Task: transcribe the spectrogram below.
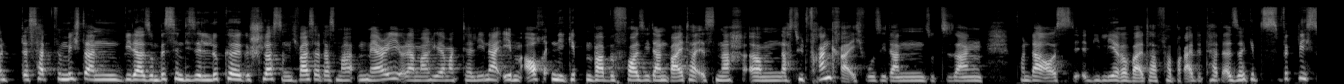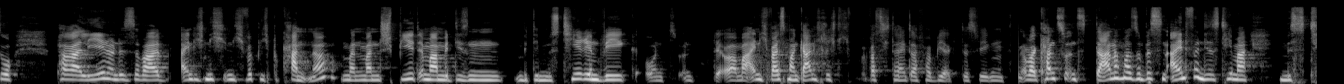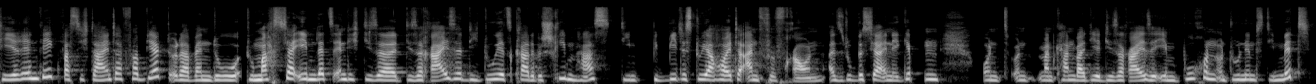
Und das hat für mich dann wieder so ein bisschen diese Lücke geschlossen. Ich weiß ja, dass Mary oder Maria Magdalena eben auch in Ägypten war, bevor sie dann weiter ist nach, ähm, nach Südfrankreich, wo sie dann sozusagen von da aus die Lehre weiter verbreitet hat. Also da gibt es wirklich so Parallelen und das ist aber eigentlich nicht, nicht wirklich bekannt. Ne? Man, man spielt immer mit diesen, mit dem Mysterienweg und, und aber eigentlich weiß man gar nicht richtig, was sich dahinter verbirgt. Deswegen, aber kannst du uns da noch mal so ein bisschen einführen, dieses Thema Mysterienweg, was sich dahinter verbirgt? Oder wenn du, du machst ja eben letztendlich diese, diese Reise, die du jetzt gerade beschrieben hast, die bietest du ja heute an für Frauen. Also du bist ja in Ägypten und, und man kann bei dir diese Reise eben buchen und du nimmst die mit.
